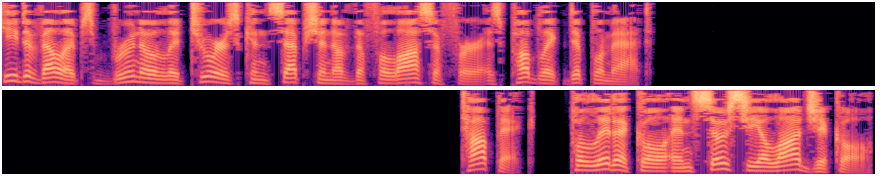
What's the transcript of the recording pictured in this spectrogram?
He develops Bruno Latour's conception of the philosopher as public diplomat. Topic: Political and sociological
